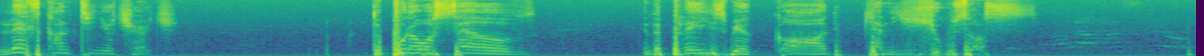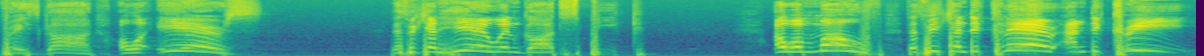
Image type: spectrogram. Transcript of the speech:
Let's continue, church, to put ourselves in the place where God can use us. Praise God. Our ears that we can hear when God speak. Our mouth that we can declare and decree.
